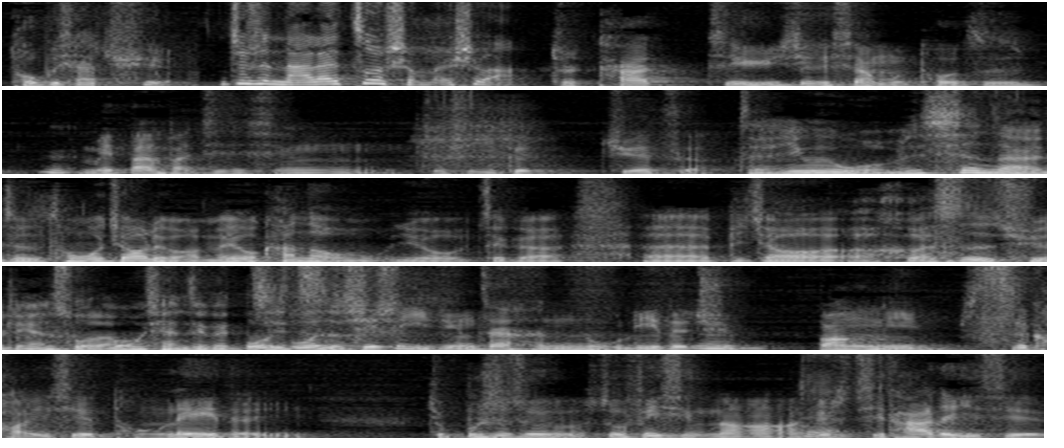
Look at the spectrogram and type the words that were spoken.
投不下去，就是拿来做什么是吧？就是他基于这个项目投资嗯没办法进行就是一个抉择。对，因为我们现在就是通过交流啊，没有看到我们有这个呃比较呃合适去连锁的目前这个我我机制。其实已经在很努力的嗯去帮你思考一些同类的，就不是说做飞行的啊，就是其他的一些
